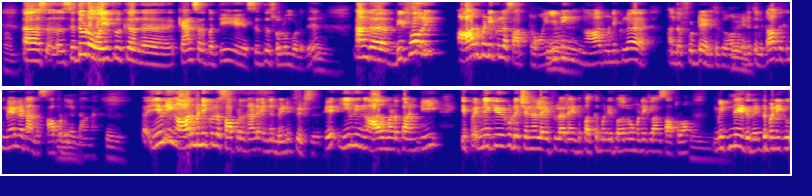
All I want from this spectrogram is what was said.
ஆமா, ஆமா. அஹ் சி- சித்தோட ஒய்ஃபுக்கு அந்த கேன்சர் பத்தி சித்து சொல்லும் பொழுது. நாங்க பிஃபோர் ஆறு மணிக்குள்ள சாப்பிட்டோம் ம். ஈவினிங் ஆறு மணிக்குள்ள அந்த ஃபுட் எடுத்துக்கிறோம். எடுத்துக்கிட்டோம். அதுக்கு மேல நாங்க ம். ஈவினிங் ஆறு மணிக்குள்ள சாப்பிடுறதுனால என்ன பெனிஃபிட்ஸ் இருக்கு? ஈவினிங் ஆறு மணி தாண்டி இப்ப இன்னைக்கு இருக்கக்கூடிய சென்னை லைஃப்ல நைட்டு பத்து மணி பதினொரு மணிக்கெல்லாம் சாப்பிடுறோம். மிட் நைட் ரெண்டு மணிக்கு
